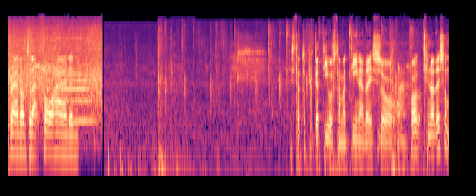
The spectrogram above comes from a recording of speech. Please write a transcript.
Move round onto that forehand and è stato più cattivo stamattina adesso fino adesso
